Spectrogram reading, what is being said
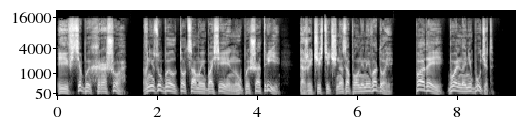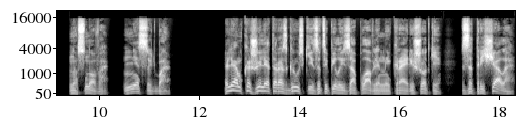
И все бы хорошо. Внизу был тот самый бассейн у ПШ-3, даже частично заполненный водой. Падай, больно не будет. Но снова не судьба. Лямка жилета разгрузки зацепилась за оплавленный край решетки, затрещала,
